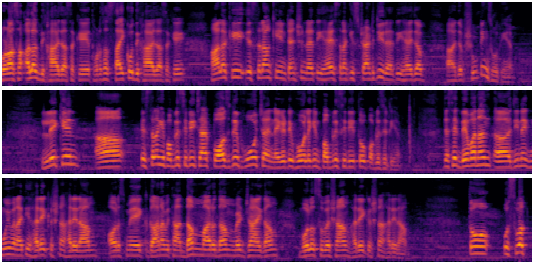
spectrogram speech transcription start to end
थोड़ा सा अलग दिखाया जा सके, थोड़ा सा साइको दिखाया जा सके। हालाँकि इस तरह की इंटेंशन रहती है, इस तरह की स्ट्रैटी रहती है जब जब शूटिंग्स होती हैं। लेकिन इस तरह की पब्लिसिटी चाहे पॉजिटिव हो, चाहे नेगेटिव हो, लेकिन पब्लिसिटी तो पब्लिसिटी है। जैसे देवानंद जी ने एक मूवी बनाई थी, हरे कृष्णा, हरे राम, और उसमें एक गाना भी था, दम मारो, दम मिट जाए गम बोलो सुबह शाम, हरे कृष्णा, हरे राम तो उस वक्त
